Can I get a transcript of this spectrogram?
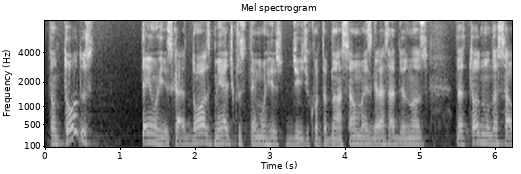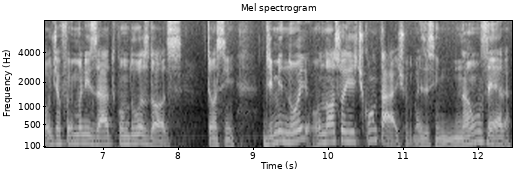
Então todos têm o risco. Nós médicos temos risco de, de contaminação, mas graças a Deus nós, da, todo mundo da saúde já foi imunizado com duas doses. Então assim, diminui o nosso risco de contágio, mas assim, não zera.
